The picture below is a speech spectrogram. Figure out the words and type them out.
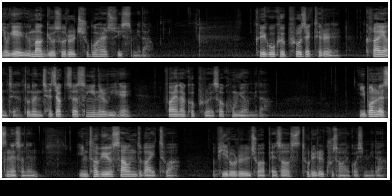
여기에 음악 요소를 추구할 수 있습니다. 그리고 그 프로젝트를 클라이언트 또는 제작자 승인을 위해 파이널 컷 프로에서 공유합니다. 이번 레슨에서는 인터뷰 사운드 바이트와 비로를 조합해서 스토리를 구성할 것입니다.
